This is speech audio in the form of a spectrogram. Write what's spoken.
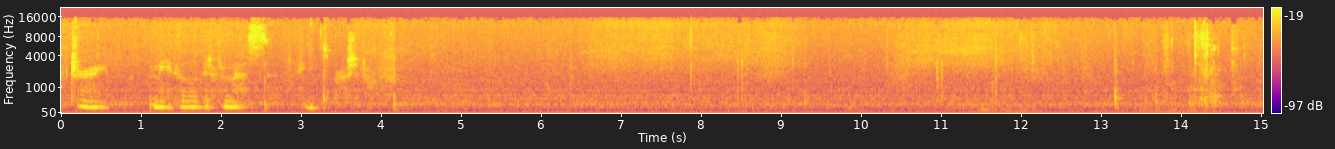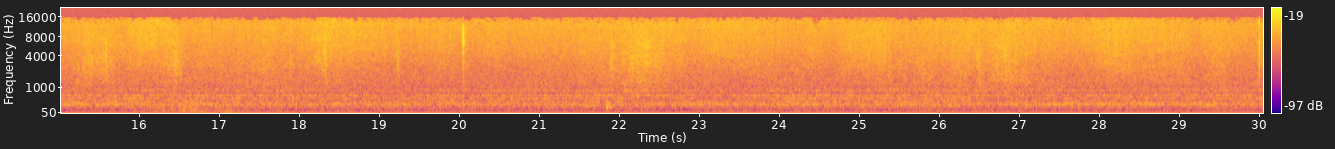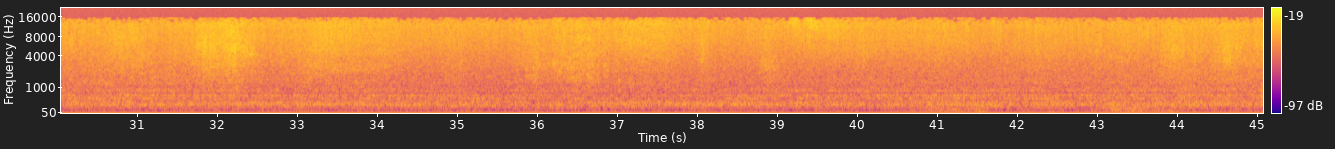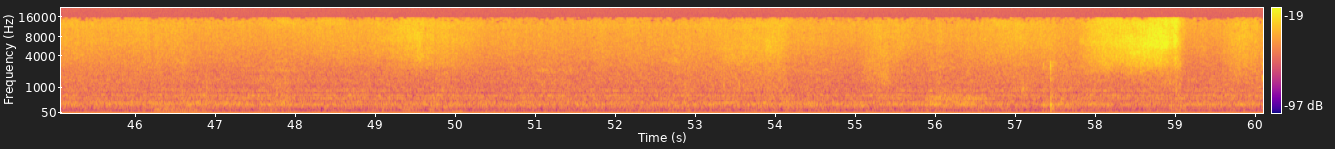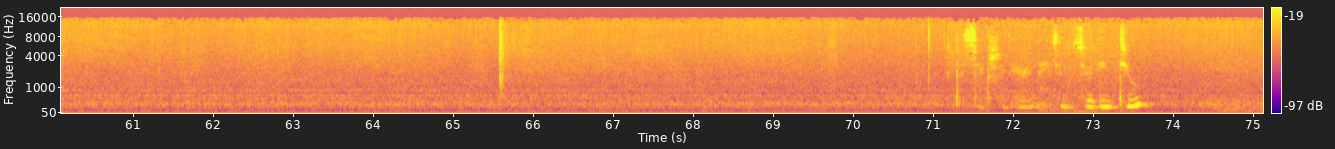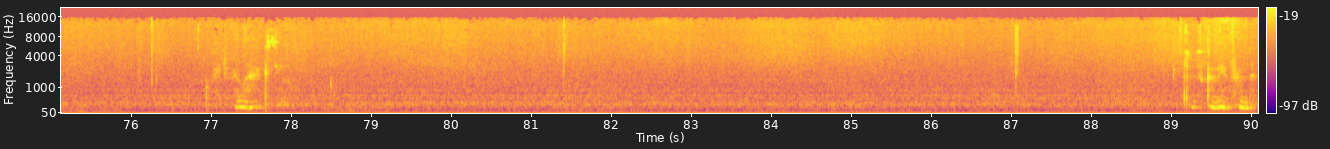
After I made a little bit of a mess, I need to brush it off. That's actually very nice and soothing too. Quite relaxing. Just coming from the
